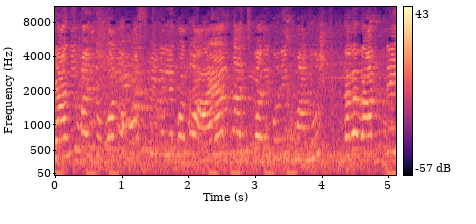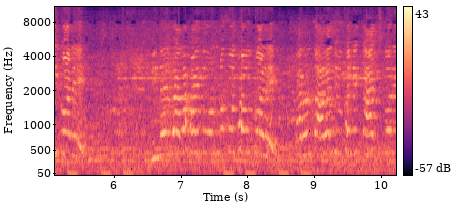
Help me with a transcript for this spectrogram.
জানি হয়তো কত হসপিটালে কত আয়ার কাজ করে গরিব মানুষ। তারা রাত্রেই করে। দিনের বেলা হয়তো অন্য কোথাও করে। কারণ তারা যে ওখানে কাজ করে,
